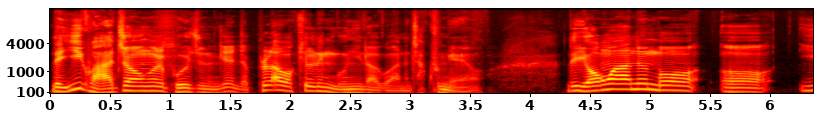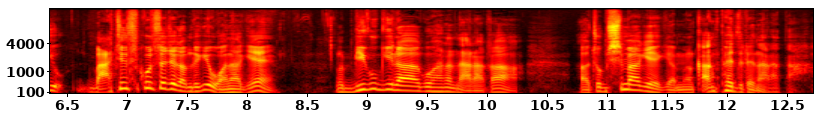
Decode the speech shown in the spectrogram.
근데 이 과정을 보여주는 게 이제 Flower Killing Moon이라고 하는 작품이에요. 근데 영화는 뭐, 어, 이 마틴 스콜세지 감독이 워낙에 미국이라고 하는 나라가 좀 심하게 얘기하면 깡패들의 나라다.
